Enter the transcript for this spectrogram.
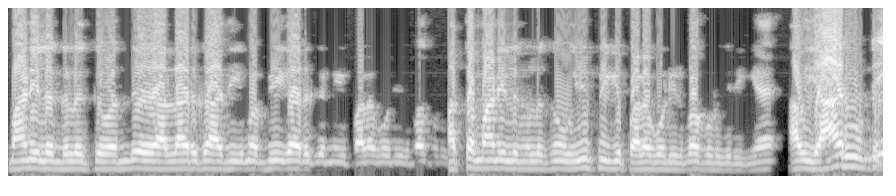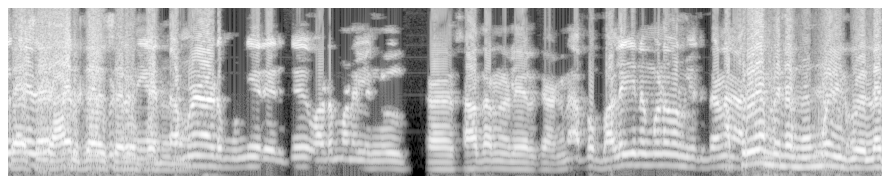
மாநிலங்களுக்கு வந்து எல்லாருக்கும் அதிகமா பீகாருக்கு நீ பல கோடி ரூபாய் மத்த மாநிலங்களுக்கும் யூபிக்கு பல கோடி ரூபாய் கொடுக்குறீங்க. அவ யாரு நீங்க யாருக்காக செலவு தமிழ்நாடு முன்னேறி இருக்கு வட மாநிலங்கள் சாதாரண நிலையா இருக்காங்கன்னா. அப்ப பலகீனமானவங்களுக்கு தானே அப்படியே முன்ன மும்மொழி கோயில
